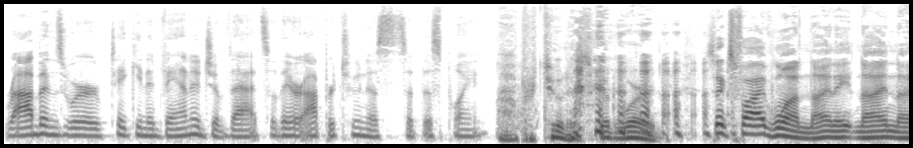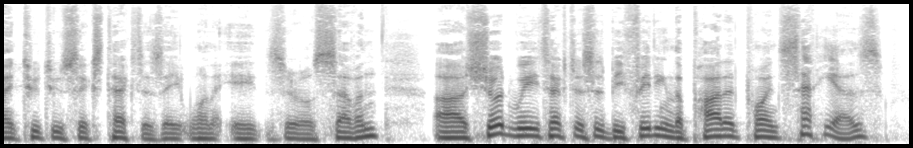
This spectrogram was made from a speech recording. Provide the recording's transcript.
robins were taking advantage of that. So they're opportunists at this point. Opportunists, Good word. Six five one nine eight nine nine two two six. Text is eight one eight zero seven. Uh, should we, texter says, be feeding the potted poinsettias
